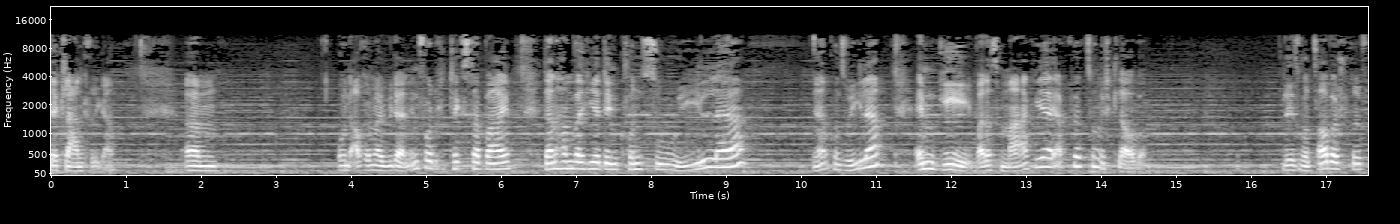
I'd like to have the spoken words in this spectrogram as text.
der Clankrieger. Ähm, und auch immer wieder ein Infotext dabei. Dann haben wir hier den Consuiler, ja, Consuiler, MG, war das Magier-Abkürzung? Ich glaube. Lesen von Zauberschrift,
